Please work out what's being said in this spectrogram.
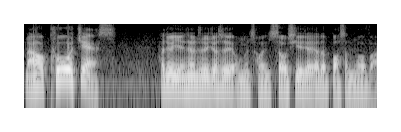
然后 Cool Jazz。它就延伸出去，就是我们很熟悉的叫叫做 Bossa Nova，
